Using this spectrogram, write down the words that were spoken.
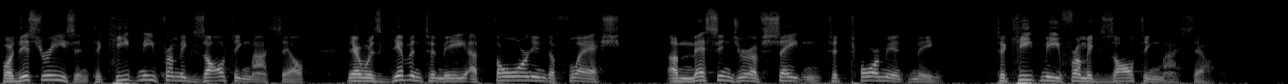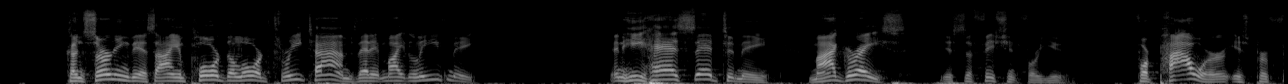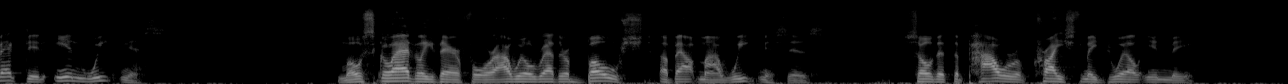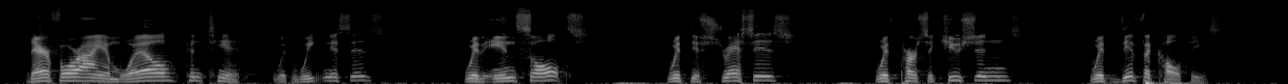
For this reason, to keep me from exalting myself, there was given to me a thorn in the flesh, a messenger of Satan to torment me, to keep me from exalting myself. Concerning this, I implored the Lord three times that it might leave me. And he has said to me, My grace is sufficient for you for power is perfected in weakness. Most gladly, therefore, I will rather boast about my weaknesses, so that the power of Christ may dwell in me. Therefore, I am well content with weaknesses, with insults, with distresses, with persecutions, with difficulties,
